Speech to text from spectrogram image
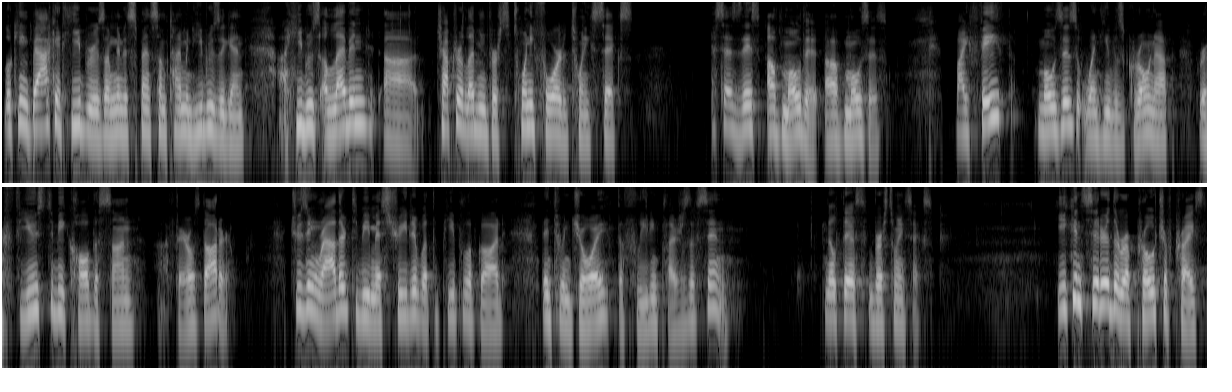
Looking back at Hebrews, I'm going to spend some time in Hebrews again. Uh, Hebrews 11, uh, chapter 11, verse 24 to 26. It says this of Moses. By faith, Moses, when he was grown up, refused to be called the son of Pharaoh's daughter choosing rather to be mistreated with the people of God than to enjoy the fleeting pleasures of sin. Note this, verse 26. He considered the reproach of Christ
